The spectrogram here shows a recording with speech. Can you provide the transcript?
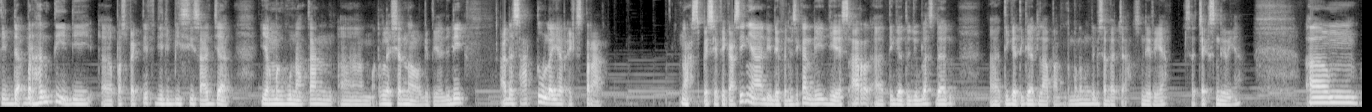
tidak berhenti di uh, perspektif JDBC saja yang menggunakan um, relational gitu ya. Jadi ada satu layer ekstra. Nah, spesifikasinya didefinisikan di GSR uh, 317 dan uh, 338. Teman-teman bisa baca sendiri ya, bisa cek sendiri ya. Um,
